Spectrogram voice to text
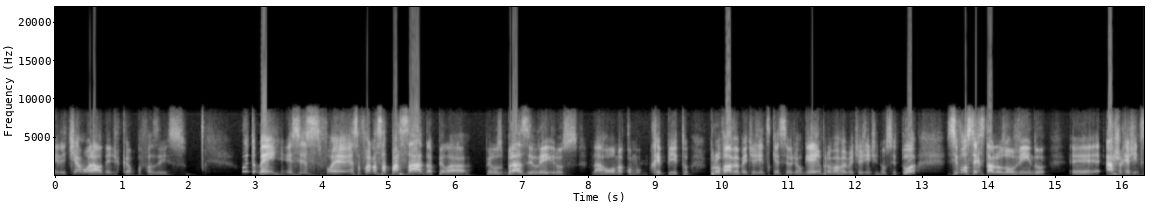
Ele tinha moral dentro de campo para fazer isso. Muito bem, esses foi, essa foi a nossa passada pela, pelos brasileiros na Roma, como repito, provavelmente a gente esqueceu de alguém, provavelmente a gente não citou. Se você que está nos ouvindo é, acha que a gente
